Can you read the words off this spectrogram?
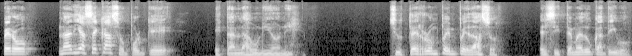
Pero nadie hace caso porque están las uniones. Si usted rompe en pedazos el sistema educativo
